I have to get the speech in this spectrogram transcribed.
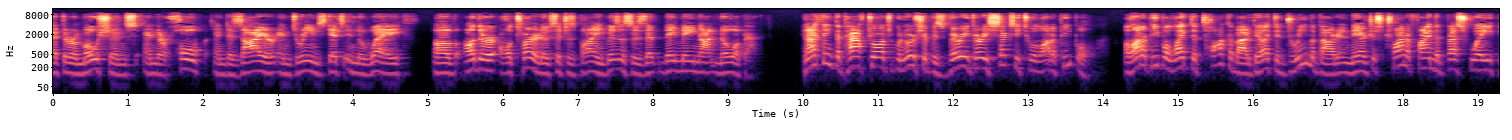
that their emotions and their hope and desire and dreams gets in the way of other alternatives such as buying businesses that they may not know about. And I think the path to entrepreneurship is very, very sexy to a lot of people. A lot of people like to talk about it, they like to dream about it, and they are just trying to find the best way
